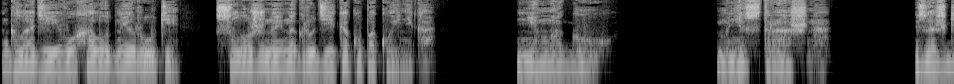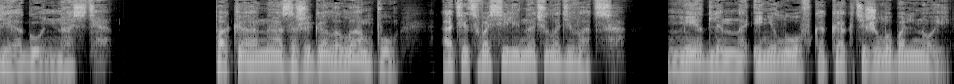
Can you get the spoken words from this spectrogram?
гладя его холодные руки, сложенные на груди, как у покойника. «Не могу. Мне страшно. Зажги огонь, Настя». Пока она зажигала лампу, отец Василий начал одеваться. Медленно и неловко, как тяжело больной,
